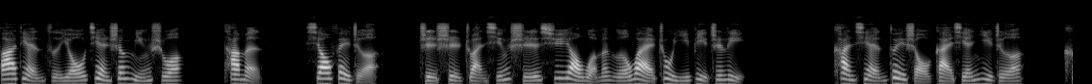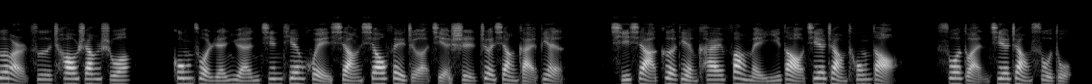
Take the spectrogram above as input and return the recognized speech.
发电子邮件声明说，他们消费者只是转型时需要我们额外助一臂之力。看线对手改弦易辙，科尔兹超商说，工作人员今天会向消费者解释这项改变。旗下各店开放每一道结账通道，缩短结账速度。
